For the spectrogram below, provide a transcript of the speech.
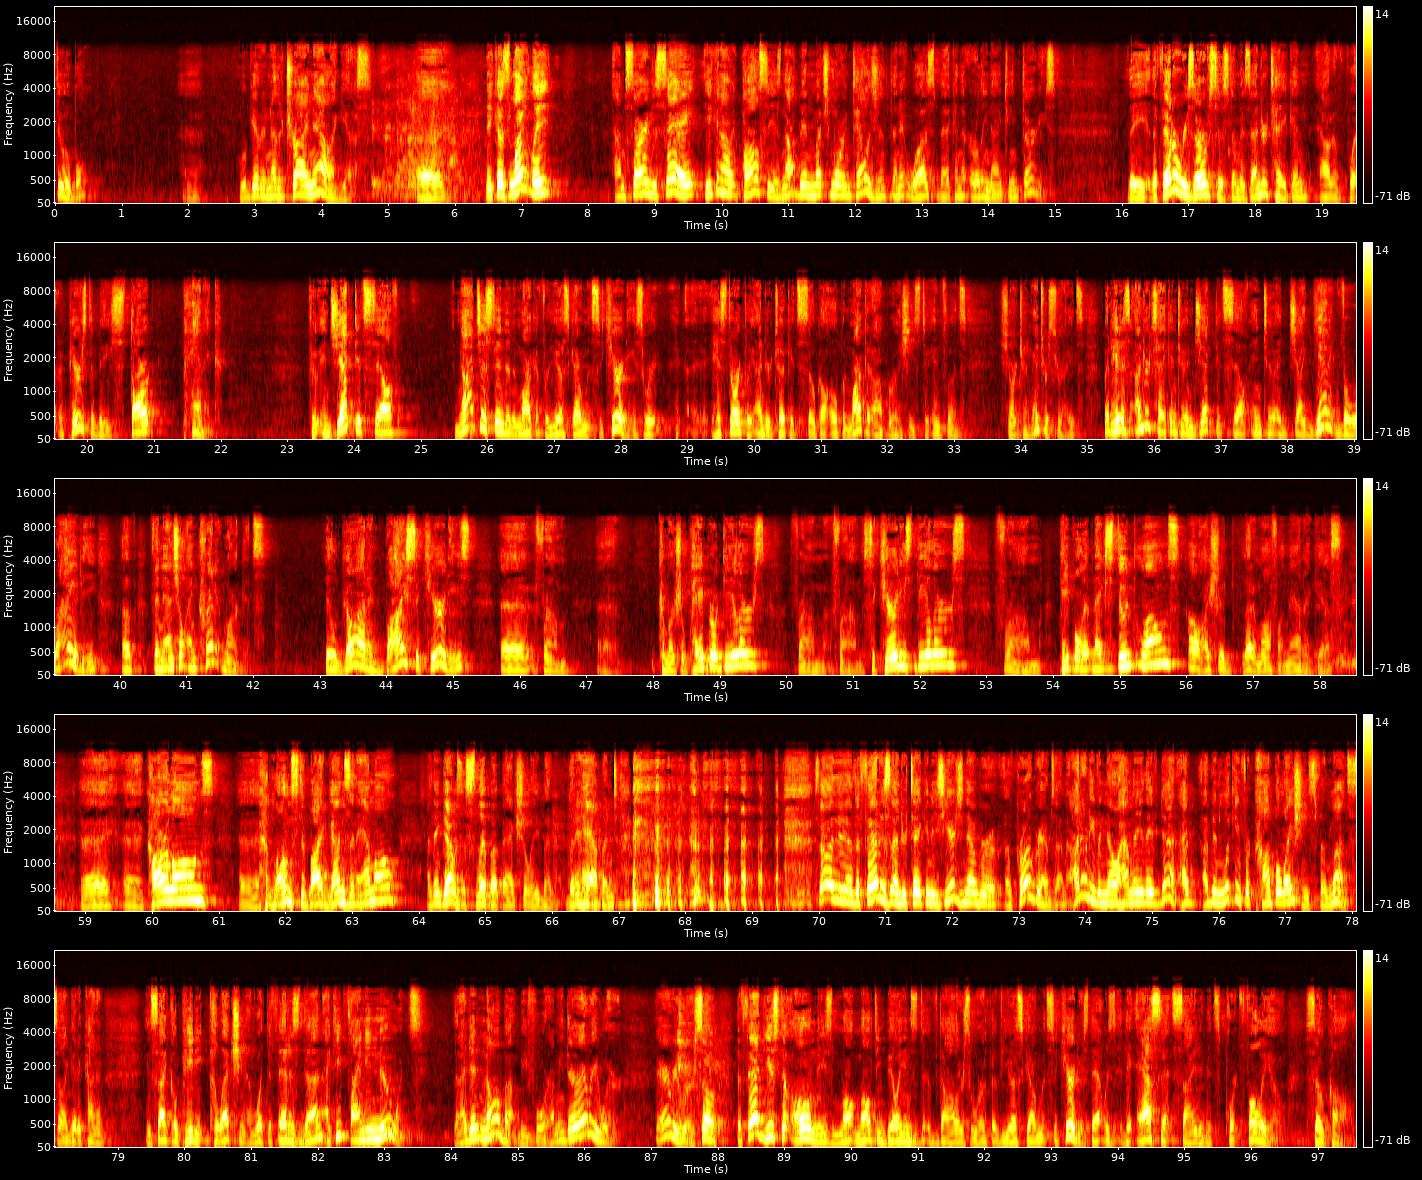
Doable. Uh, we'll give it another try now, I guess. Uh, because lately, I'm sorry to say, economic policy has not been much more intelligent than it was back in the early 1930s. The, the Federal Reserve System has undertaken, out of what appears to be stark panic, to inject itself not just into the market for U.S. government securities, where it historically undertook its so called open market operations to influence short term interest rates, but it has undertaken to inject itself into a gigantic variety of financial and credit markets. It'll go out and buy securities uh, from uh, commercial paper dealers, from, from securities dealers, from people that make student loans. Oh, I should let them off on that, I guess. Uh, uh, car loans, uh, loans to buy guns and ammo. I think that was a slip up, actually, but, but it happened. so you know, the Fed has undertaken these huge number of, of programs. I, mean, I, don't even know how many they've done. I've, I've been looking for compilations for months, so I get a kind of encyclopedic collection of what the Fed has done. I keep finding new ones that I didn't know about before. I mean, they're everywhere. They're everywhere. So the Fed used to own these multi billions of dollars worth of U.S. government securities. That was the asset side of its portfolio, so called.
